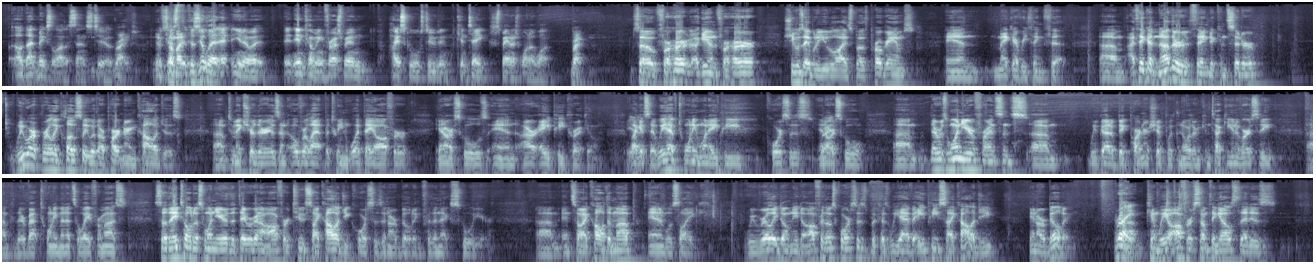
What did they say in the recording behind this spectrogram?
Oh, that makes a lot of sense too. Right. Because, somebody- because you'll let you know an incoming freshman high school student can take Spanish 101. Right. So for her, again, for her, she was able to utilize both programs and make everything fit. Um, I think another thing to consider, we work really closely with our partnering colleges um, to make sure there isn't overlap between what they offer in our schools and our AP curriculum. Like I said, we have 21 AP courses in our school. Um, there was one year, for instance, um, we've got a big partnership with Northern Kentucky University because they're about 20 minutes away from us. So they told us one year that they were going to offer two psychology courses in our building for the next school year. Um, and so I called them up and was like, we really don't need to offer those courses because we have AP psychology in our building. Right. Um, can we offer something else that is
